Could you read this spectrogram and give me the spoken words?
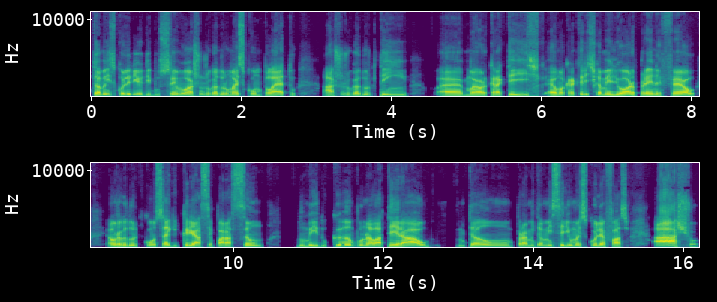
também escolheria o Dibu Samuel, acho um jogador mais completo, acho um jogador que tem é, maior característica, é uma característica melhor para a NFL, é um jogador que consegue criar separação no meio do campo, na lateral, então para mim também seria uma escolha fácil. Acho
